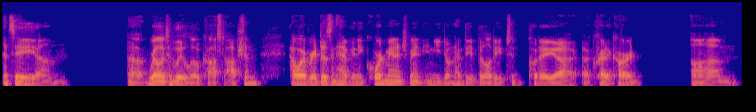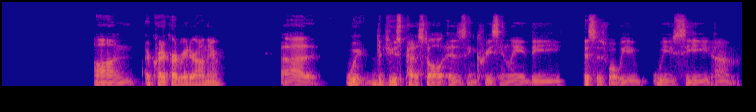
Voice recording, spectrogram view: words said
it's a um, uh, relatively low cost option. However it doesn't have any cord management and you don't have the ability to put a, uh, a credit card um, on a credit card reader on there. Uh, we, the juice pedestal is increasingly the this is what we we see um,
